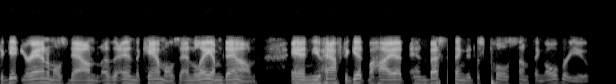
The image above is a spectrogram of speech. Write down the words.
to get your animals down uh, and the camels and lay them down and you have to get behind it. And the best thing to just pull something over you,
